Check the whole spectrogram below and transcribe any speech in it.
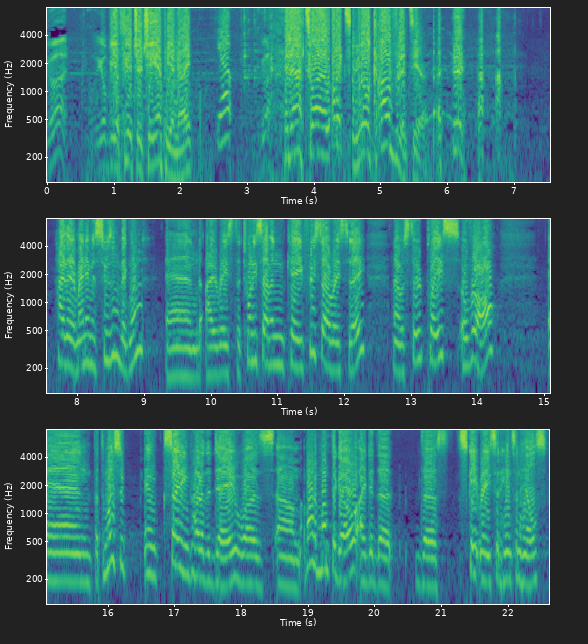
Good. Well, you'll be a future champion, right? Yep. Good. That's why I like. Some real confidence here. Hi there, my name is Susan Vigland, and I raced the 27K freestyle race today, and I was third place overall. And but the most exciting part of the day was um, about a month ago. I did the the skate race at Hanson Hills,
